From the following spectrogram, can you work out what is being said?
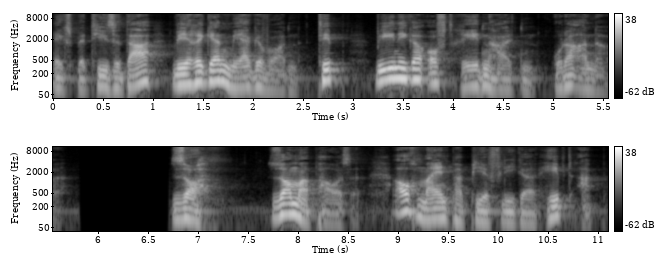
Expertise da, wäre gern mehr geworden. Tipp, weniger oft Reden halten oder andere. So, Sommerpause. Auch mein Papierflieger hebt ab.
